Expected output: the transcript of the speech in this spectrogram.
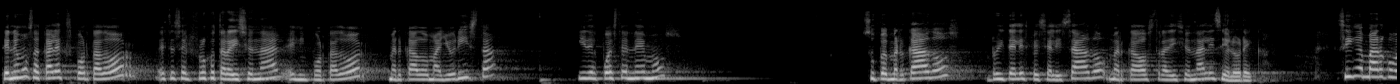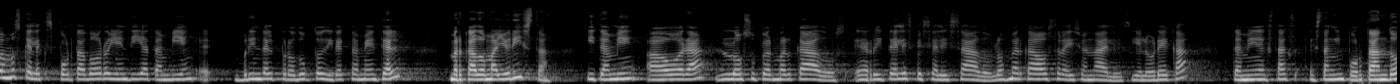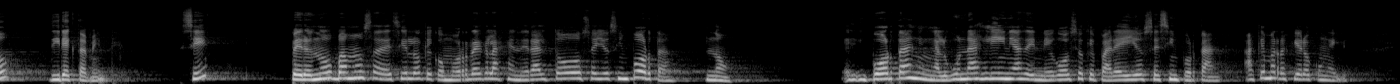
Tenemos acá el exportador, este es el flujo tradicional, el importador, mercado mayorista, y después tenemos supermercados, retail especializado, mercados tradicionales y el ORECA. Sin embargo, vemos que el exportador hoy en día también eh, brinda el producto directamente al mercado mayorista y también ahora los supermercados, el retail especializado, los mercados tradicionales y el ORECA también están importando directamente. ¿Sí? Pero no vamos a decirlo que como regla general todos ellos importan. No. Importan en algunas líneas de negocio que para ellos es importante. ¿A qué me refiero con ello?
